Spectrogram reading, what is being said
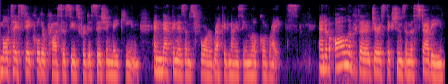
multi-stakeholder processes for decision making, and mechanisms for recognizing local rights. And of all of the jurisdictions in the study,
